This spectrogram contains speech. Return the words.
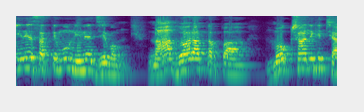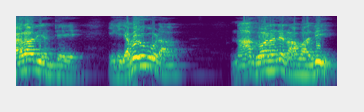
నేనే సత్యము నేనే జీవం నా ద్వారా తప్ప మోక్షానికి చేరాలి అంటే ఇక ఎవరు కూడా నా ద్వారానే రావాలి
